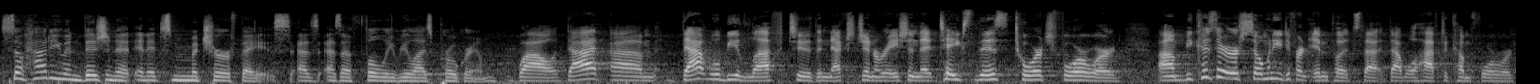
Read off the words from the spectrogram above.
So, how do you envision it in its mature phase as, as a fully realized program? Wow, that um, that will be left to the next generation that takes this torch forward, um, because there are so many different inputs that that will have to come forward.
